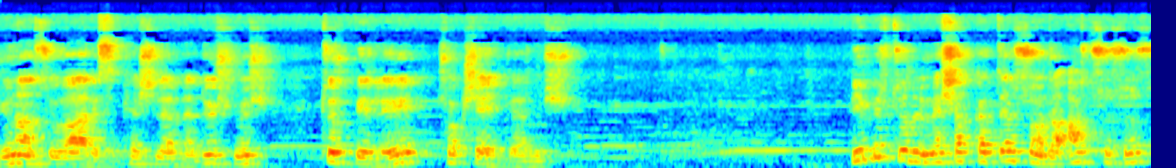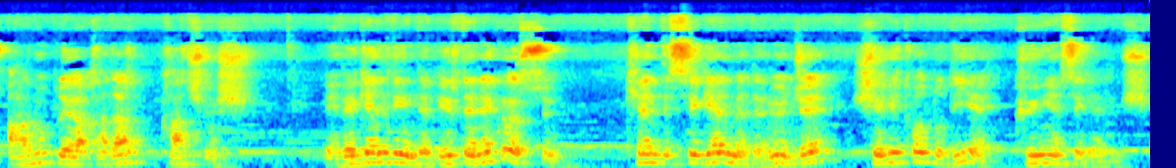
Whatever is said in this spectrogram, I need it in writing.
Yunan süvarisi peşlerine düşmüş. Türk birliği çok şehit vermiş. Bin bir türlü meşakkatten sonra aç susuz Armutlu'ya kadar kaçmış. Eve geldiğinde bir de ne görsün? Kendisi gelmeden önce şehit oldu diye künyesi gelmiş.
